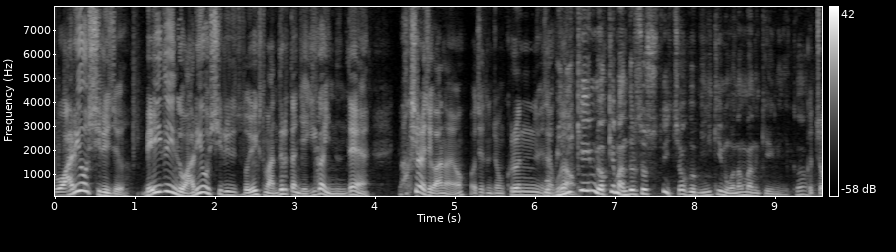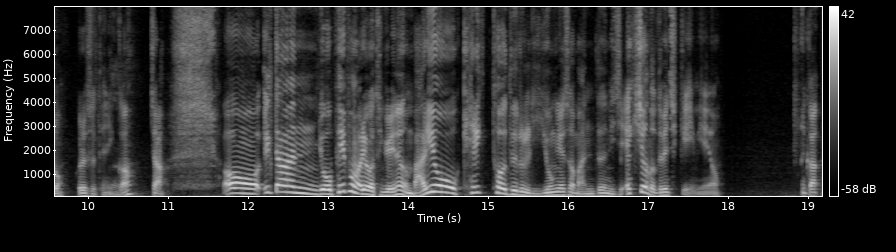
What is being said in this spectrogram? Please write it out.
와리오 시리즈 메이드 인 와리오 시리즈도 여기서 만들었다는 얘기가 있는데 확실하지가 않아요. 어쨌든 좀 그런 뭐 회사고요. 미니 게임 몇 개 만들었을 수도 있죠. 그 미니 게임이 워낙 많은 게임이니까. 그쵸. 그랬을 테니까. 자, 어, 일단, 요 페이퍼 마리오 같은 경우에는 마리오 캐릭터들을 이용해서 만든 이제 액션 어드벤처 게임이에요. 그러니까,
